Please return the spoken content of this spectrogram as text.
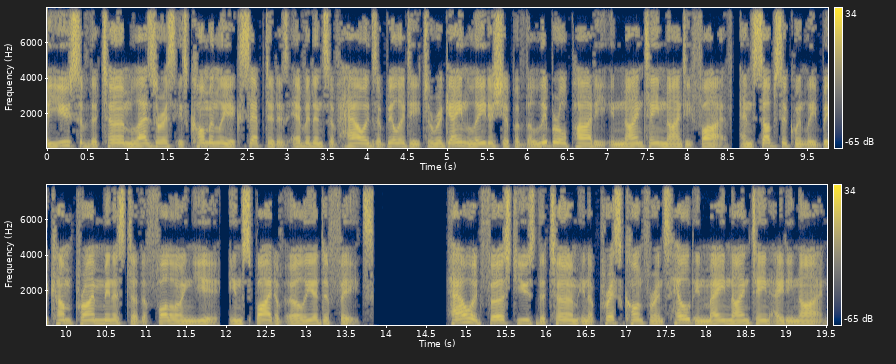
The use of the term Lazarus is commonly accepted as evidence of Howard's ability to regain leadership of the Liberal Party in 1995, and subsequently become Prime Minister the following year, in spite of earlier defeats. Howard first used the term in a press conference held in May 1989,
